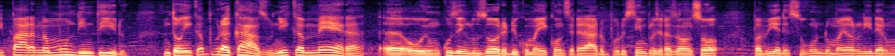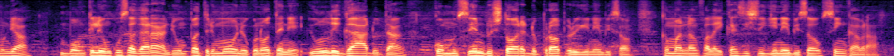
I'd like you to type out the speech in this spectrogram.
e para no mundo inteiro. Então, e que por acaso, nica mera uh, ou um coisa ilusório de como é considerado por simples razão só para via de segundo maior líder mundial. Bom, que ele é um coisa grande, um patrimônio que não tem e um legado tá, como sendo história do próprio Guiné-Bissau. Que mandam falar que existe Guiné-Bissau sem Cabral.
